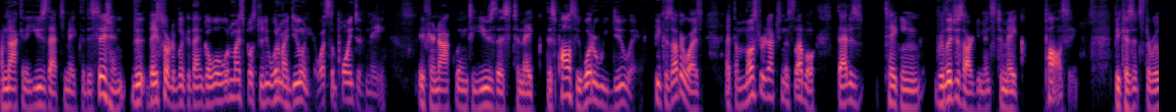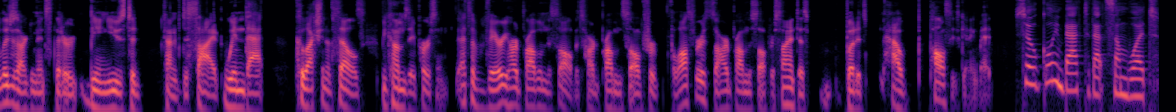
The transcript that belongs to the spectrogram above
I'm not going to use that to make the decision. They sort of look at that and go, well, what am I supposed to do? What am I doing here? What's the point of me if you're not going to use this to make this policy? What are we doing? Because otherwise, at the most reductionist level, that is taking religious arguments to make policy because it's the religious arguments that are being used to kind of decide when that collection of cells becomes a person. That's a very hard problem to solve. It's a hard problem to solve for philosophers, it's a hard problem to solve for scientists, but it's how policy is getting made. So, going back to that somewhat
